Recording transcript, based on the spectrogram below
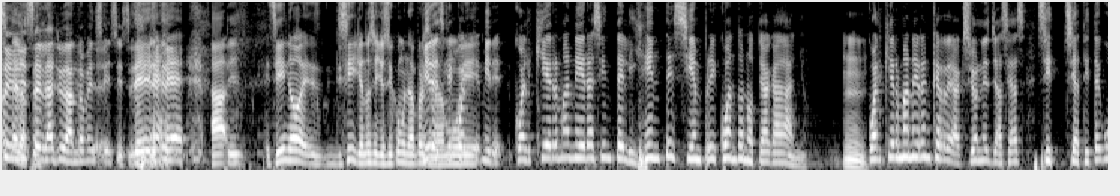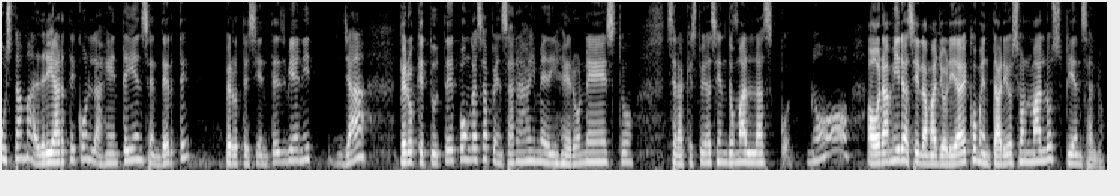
Sí, se le ayudándome. Sí, sí, sí. Ah, sí, no, es- sí, yo no sé, yo soy como una persona Mire, es que muy... cualquier, mire, cualquier manera es inteligente siempre y cuando no te haga daño. Mm. Cualquier manera en que reacciones, ya seas, si, si a ti te gusta madrearte con la gente y encenderte, pero te sientes bien y ya, pero que tú te pongas a pensar, ay, me dijeron esto, ¿será que estoy haciendo mal las cosas? No, ahora mira, si la mayoría de comentarios son malos, piénsalo.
